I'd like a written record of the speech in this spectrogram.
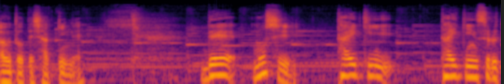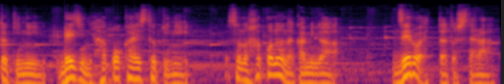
アウトって借金ね。でもし退勤退勤する時にレジに箱返す時にその箱の中身がゼロやったとしたら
